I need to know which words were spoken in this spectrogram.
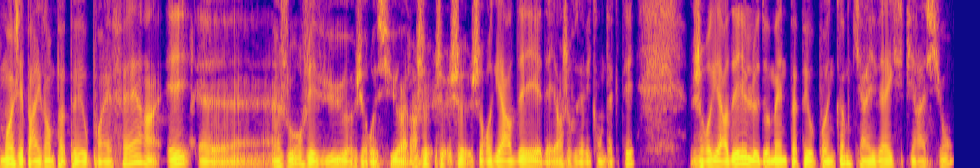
moi, j'ai par exemple papeo.fr et euh, un jour j'ai vu, j'ai reçu, alors je, je, je regardais, d'ailleurs je vous avais contacté, je regardais le domaine papeo.com qui arrivait à expiration.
